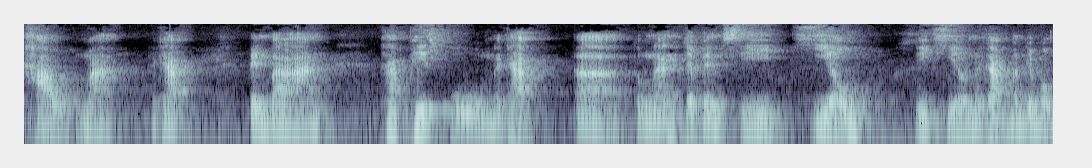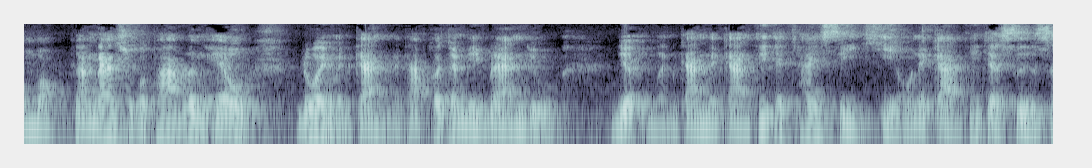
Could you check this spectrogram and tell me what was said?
เทาออกมานะครับเป็นบาลานซ์ถ้า Peaceful นะครับตรงนั้นจะเป็นสีเขียวสีเขียวนะครับ มันจะบ่งบอกทางด้านสุขภาพเรื่อง health ด้วยเหมือนกันนะครับ ก็จะมีแบรนด์อยู่เยอะเหมือนกันในการที่จะใช้สีเขียวในการที่จะสื่อส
